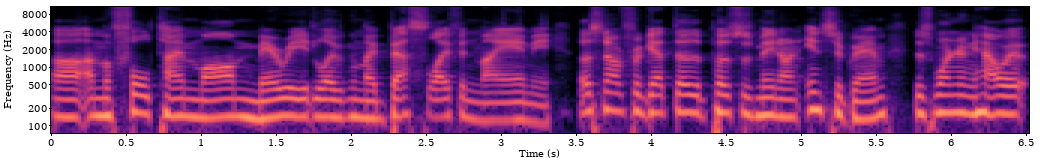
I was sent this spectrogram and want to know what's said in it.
Uh, I'm a full time mom, married, living my best life in Miami. Let's not forget, though, the post was made on Instagram. Just wondering how it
